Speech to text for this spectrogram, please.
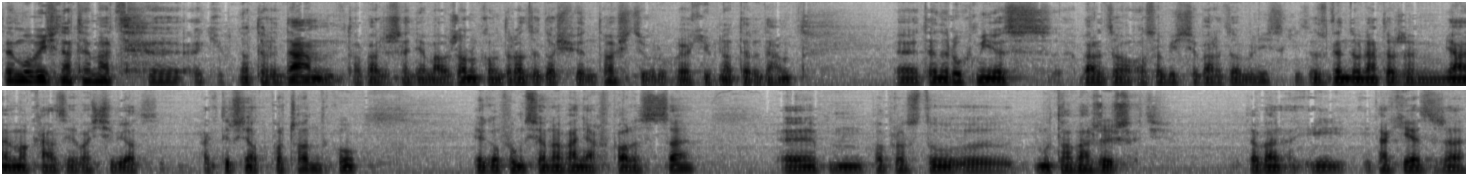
Chcę mówić na temat y, ekip Notre Dame, Towarzyszenie Małżonkom Drodze do Świętości w ruchu ekip Notre Dame. Y, Ten ruch mi jest bardzo, osobiście bardzo bliski, ze względu na to, że miałem okazję właściwie od, praktycznie od początku jego funkcjonowania w Polsce m, po prostu mu towarzyszyć. I, i, tak jest, że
